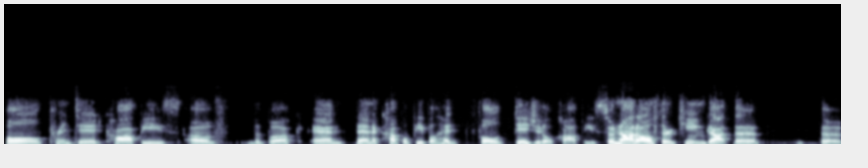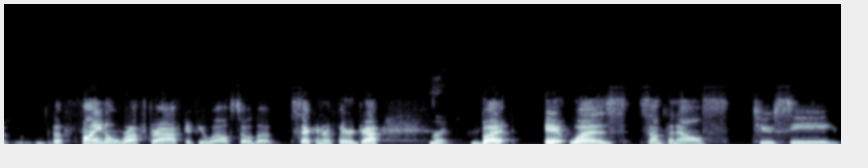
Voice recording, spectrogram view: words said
full printed copies of the book, and then a couple people had full digital copies. So not all 13 got the the the final rough draft, if you will, so the second or third draft. Right. But it was something else to see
